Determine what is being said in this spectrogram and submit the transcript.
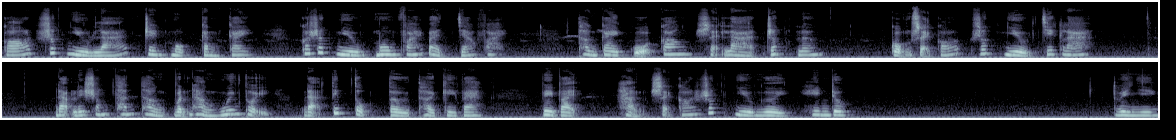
Có rất nhiều lá trên một cành cây, có rất nhiều môn phái và giáo phái. Thân cây của con sẽ là rất lớn, cũng sẽ có rất nhiều chiếc lá. Đạo lý sống thánh thần vĩnh hằng nguyên thủy đã tiếp tục từ thời kỳ vàng vì vậy, hẳn sẽ có rất nhiều người hindu. Tuy nhiên,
